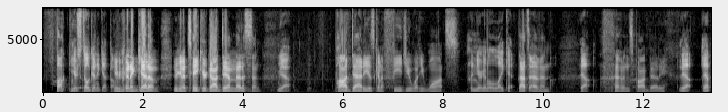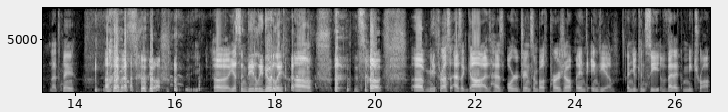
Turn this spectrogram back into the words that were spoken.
fuck you. you're still gonna get them, You're gonna get them. You're gonna take your goddamn medicine. yeah, Pod Daddy is gonna feed you what he wants. and you're gonna like it. That's Evan. Yeah, Evan's Pod Daddy. yeah, yep. That's me. Uh, so-. Uh, yes, indeedly doodly. Uh, so, uh, Mithras as a god has origins in both Persia and India, and you can see Vedic Mitra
